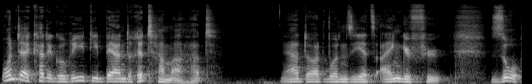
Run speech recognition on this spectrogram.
und der Kategorie, die Bernd Ritthammer hat. Ja, dort wurden sie jetzt eingefügt. So,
